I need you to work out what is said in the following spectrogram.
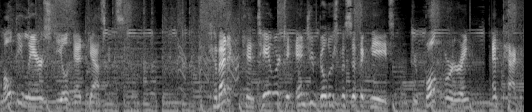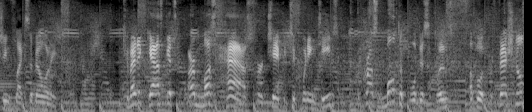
multi layer steel head gaskets. Cometic can tailor to engine builder specific needs through bulk ordering and packaging flexibility. Cometic gaskets are must haves for championship winning teams across multiple disciplines of both professional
